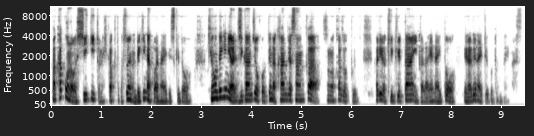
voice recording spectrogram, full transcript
まあ、過去の CT との比較とかそういうのできなくはないですけど、基本的には時間情報っていうのは患者さんか、その家族、あるいは救急隊員から得ないと得られないということになります。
